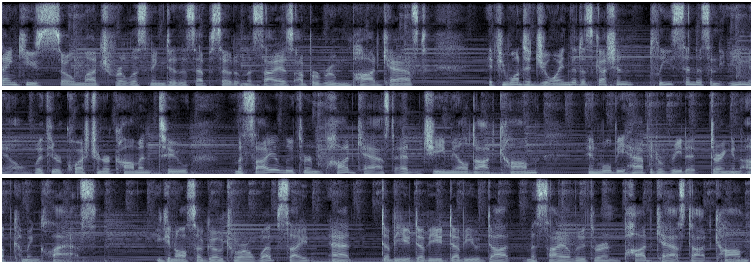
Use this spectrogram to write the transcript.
Thank you so much for listening to this episode of Messiah's Upper Room podcast. If you want to join the discussion, please send us an email with your question or comment to Messiah Lutheran Podcast at gmail.com, and we'll be happy to read it during an upcoming class. You can also go to our website at www.messiahlutheranpodcast.com,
